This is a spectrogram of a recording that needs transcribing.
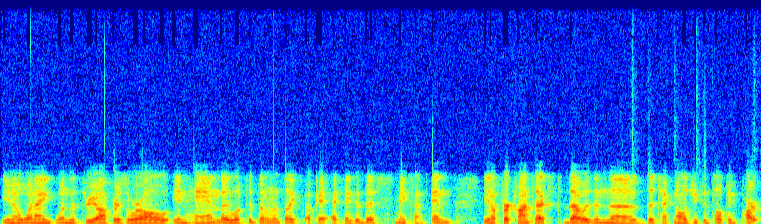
you know when I when the three offers were all in hand, I looked at them and was like, okay, I think that this makes sense. And you know, for context, that was in the the technology consulting part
